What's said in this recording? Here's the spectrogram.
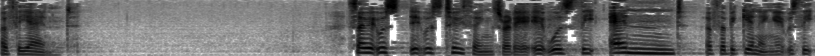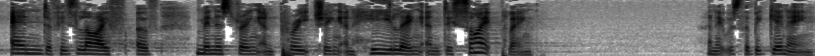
of the end. So it was, it was two things really. It was the end of the beginning. It was the end of his life of ministering and preaching and healing and discipling. And it was the beginning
